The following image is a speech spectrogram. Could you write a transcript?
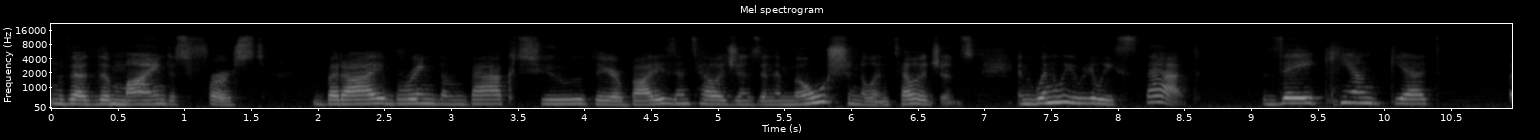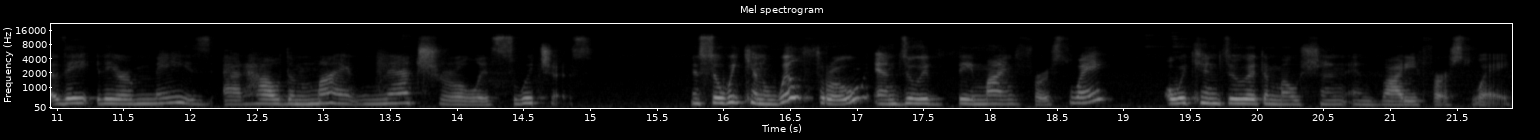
That the mind is first but I bring them back to their body's intelligence and emotional intelligence. And when we release that, they can't get they they are amazed at how the mind naturally switches. And so we can will through and do it the mind first way, or we can do it emotion and body first way.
